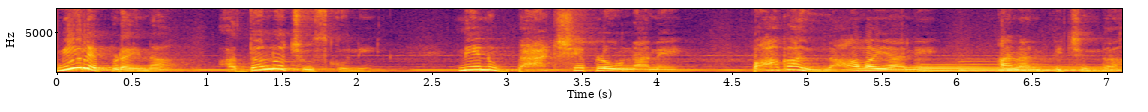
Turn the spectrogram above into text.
మీరు ఎప్పుడైనా అద్దంలో చూసుకొని నేను బ్యాడ్ షేప్లో ఉన్నానే బాగా లావ్ అయ్యానే అని అనిపించిందా?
